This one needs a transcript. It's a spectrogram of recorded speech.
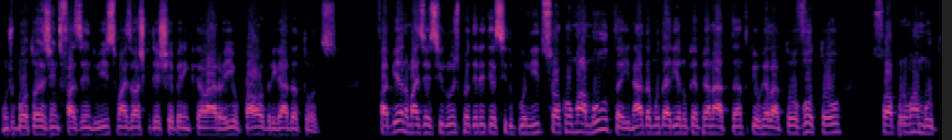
uns botões a gente fazendo isso, mas eu acho que deixei bem claro aí, o Paulo, obrigado a todos. Fabiano, mas esse Luz poderia ter sido punido só com uma multa e nada mudaria no campeonato, tanto que o relator votou só por uma multa.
